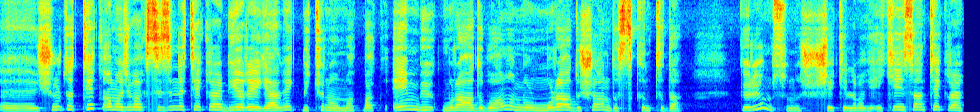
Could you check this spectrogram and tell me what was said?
Ee, şurada tek amacı bak sizinle tekrar bir araya gelmek, bütün olmak. Bak en büyük muradı bu ama muradı şu anda sıkıntıda. Görüyor musunuz şu şekilde bak iki insan tekrar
